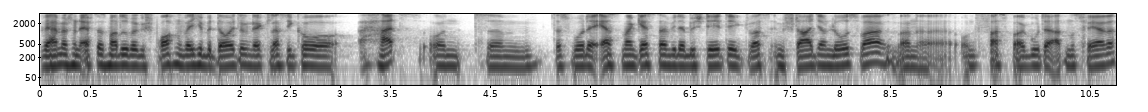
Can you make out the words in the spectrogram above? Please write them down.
Wir haben ja schon öfters mal drüber gesprochen, welche Bedeutung der Klassiko hat. Und ähm, das wurde erstmal gestern wieder bestätigt, was im Stadion los war. Es war eine unfassbar gute Atmosphäre.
